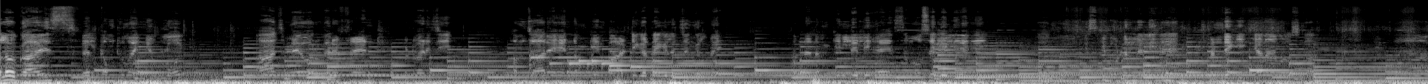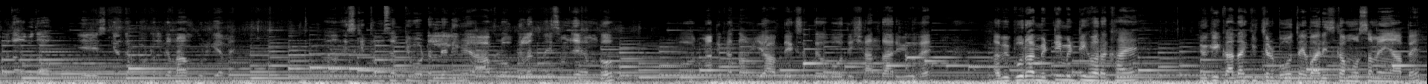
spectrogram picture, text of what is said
Hello guys welcome to my new blog आज मैं और मेरे फ्रेंड पटवारी जी हम जा रहे हैं नमकीन पार्टी करने के लिए जंगल में। हमने नमकीन ले ली है समोसे ले लिए हैं और इसकी बोतल ले ली है ठंडे की क्या नाम है उसका? आ, बताओ बताओ ये इसके अंदर बोतल का नाम भूल गया मैं। आ, इसकी थम्सअप की बोतल ले ली है आप लोग गलत नहीं समझे हम हमको। और मैं दिखाता हूँ ये आप देख सकते हो बहुत ही शानदार व्यू है। अभी पूरा मिट्टी मिट्टी हो रखा है क्योंकि कादा कीचड़ बहुत है बारिश का मौसम है यहाँ पे।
